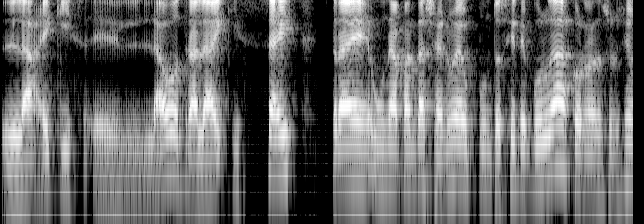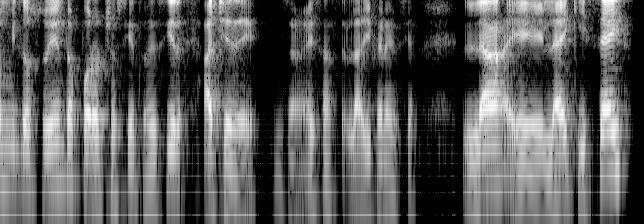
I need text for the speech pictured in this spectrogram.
la X, eh, la otra, la X6, trae una pantalla de 9.7 pulgadas con una resolución 1200 x 800, es decir, HD. Esa es la diferencia. La, eh, la X6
